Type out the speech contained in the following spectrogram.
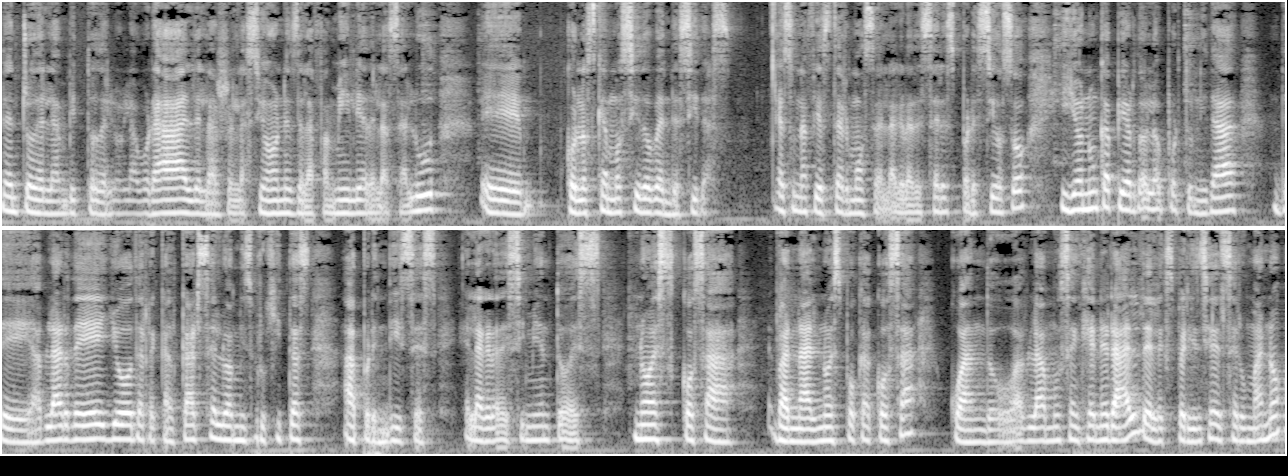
dentro del ámbito de lo laboral, de las relaciones, de la familia, de la salud, eh, con los que hemos sido bendecidas. Es una fiesta hermosa, el agradecer es precioso y yo nunca pierdo la oportunidad de hablar de ello, de recalcárselo a mis brujitas aprendices. El agradecimiento es no es cosa banal, no es poca cosa cuando hablamos en general de la experiencia del ser humano,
